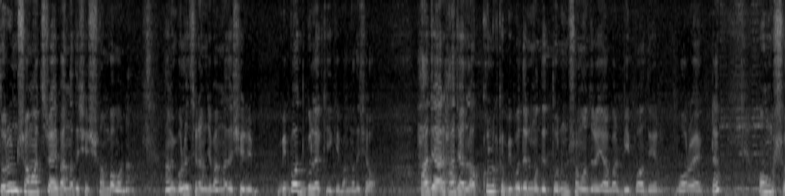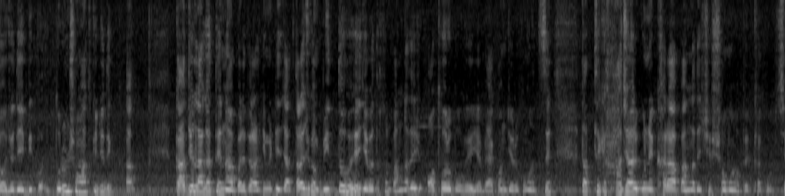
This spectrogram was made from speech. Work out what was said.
তরুণ সমাজটাই বাংলাদেশের সম্ভাবনা। আমি বলেছিলাম যে, বাংলাদেশের বিপদগুলো কী কী? বাংলাদেশের হাজার হাজার লক্ষ লক্ষ বিপদের মধ্যে তরুণ সমাজরাই আবার বিপদের বড় একটা অংশ। যদি বিপদ তরুণ সমাজকে যদি কাজে লাগাতে না পারে, তারা আলটিমেটলি তারা যখন বৃদ্ধ হয়ে যাবে তখন বাংলাদেশ অথর্ব হয়ে যাবে। এখন যেরকম আছে, তার থেকে হাজার গুণে খারাপ বাংলাদেশের সময় অপেক্ষা করছে।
